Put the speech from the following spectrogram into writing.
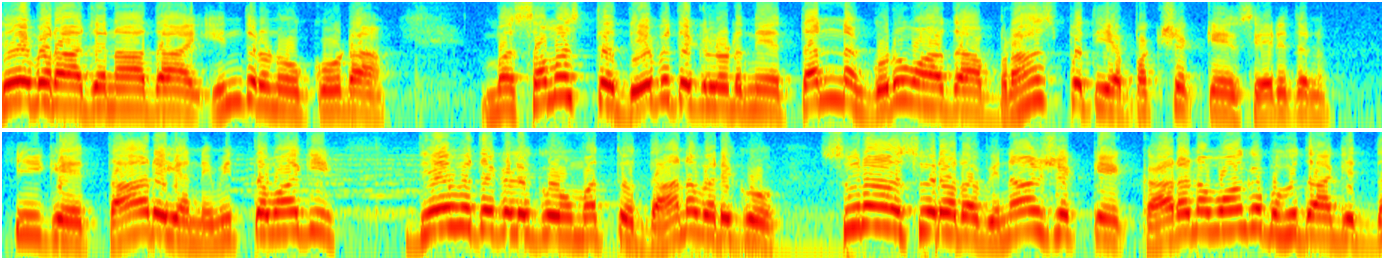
ದೇವರಾಜನಾದ ಇಂದ್ರನು ಕೂಡ ಸಮಸ್ತ ದೇವತೆಗಳೊಡನೆ ತನ್ನ ಗುರುವಾದ ಬೃಹಸ್ಪತಿಯ ಪಕ್ಷಕ್ಕೆ ಸೇರಿದನು. ಹೀಗೆ ತಾರೆಯ ನಿಮಿತ್ತವಾಗಿ ದೇವತೆಗಳಿಗೂ ಮತ್ತು ದಾನವರಿಗೂ ಸುರಾಸುರರ ವಿನಾಶಕ್ಕೆ ಕಾರಣವಾಗಬಹುದಾಗಿದ್ದ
